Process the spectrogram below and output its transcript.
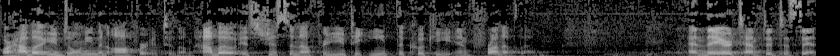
Or how about you don't even offer it to them? How about it's just enough for you to eat the cookie in front of them? And they are tempted to sin.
